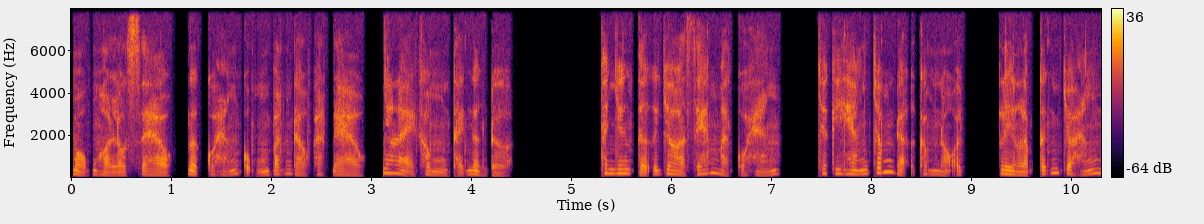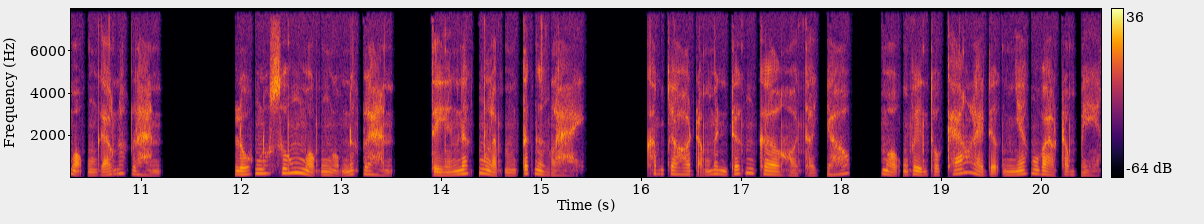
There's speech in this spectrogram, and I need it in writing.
một hồi lâu sau ngực của hắn cũng bắt đầu phát đào nhưng lại không thể ngừng được. Thanh nhân tử do sáng mặt của hắn cho khi hắn chống đỡ không nổi liền lập tức cho hắn một gáo nước lạnh. Luốt nuốt xuống một ngụm nước lạnh tiếng nước lập tức ngừng lại không cho Đặng Minh Trấn cơ hội thở dốc, một viên thuốc kháng lại được nhét vào trong miệng.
